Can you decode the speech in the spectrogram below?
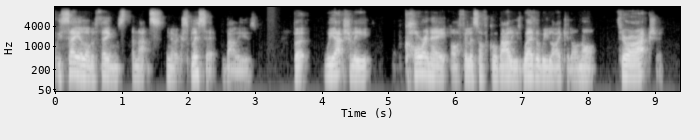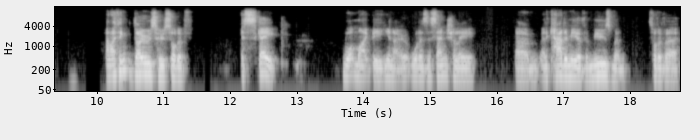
We say a lot of things and that's you know explicit values but we actually coronate our philosophical values whether we like it or not through our action. And i think those who sort of escape what might be you know what is essentially um, an academy of amusement sort of a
